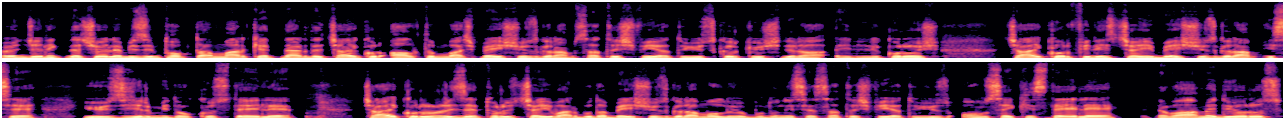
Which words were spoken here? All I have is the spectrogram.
Öncelikle şöyle bizim toptan marketlerde Çaykur Altınbaş 500 gram satış fiyatı 143 lira 50 kuruş. Çaykur Filiz çayı 500 gram ise 129 TL. Çaykur'un Rize Turist çayı var. Bu da 500 gram oluyor. Bunun ise satış fiyatı 118 TL. Devam ediyoruz.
